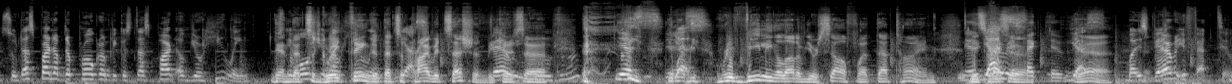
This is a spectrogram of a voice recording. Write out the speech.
So that's part of the program because that's part of your healing. yeah, and that's a emotional great thing that that's a private session because uh, Mhm. Yes. you might be revealing a lot of yourself at that time. Yes, because, very uh, effective. Yes. Yeah. But it's very effective.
